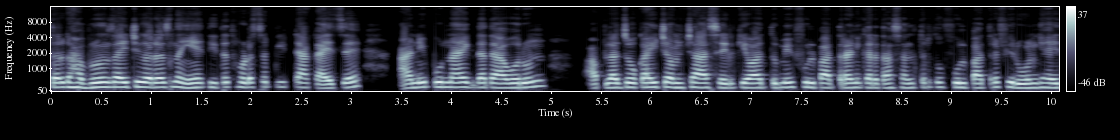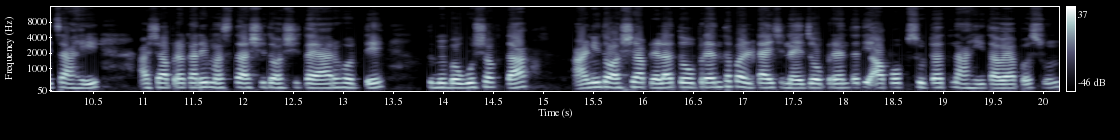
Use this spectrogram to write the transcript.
तर घाबरून जायची गरज नाहीये. तिथं थोडंसं पीठ टाकायचंय आणि पुन्हा एकदा त्यावरून आपला जो काही चमचा असेल किंवा तुम्ही फुलपात्राने करत असाल तर तो फुलपात्र फिरवून घ्यायचा आहे. अशा प्रकारे मस्त अशी दोशी तयार होते. तुम्ही बघू शकता. आणि दोशी आपल्याला तोपर्यंत पलटायची नाही. जोपर्यंत ती आपोआप सुटत नाही तव्यापासून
